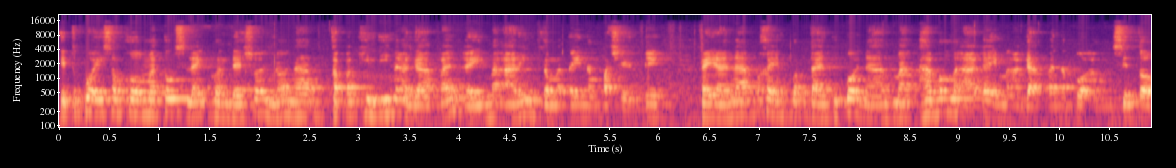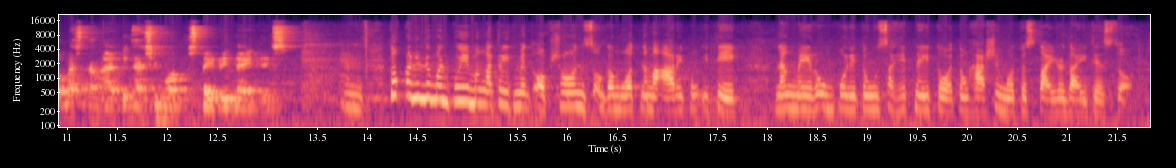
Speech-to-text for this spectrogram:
Ito po ay isang comatose-like condition, no, na kapag hindi naagapan ay maaring kamatay ng pasyente. Kaya napaka-importante po na ma- habang maaga ay maagapan na po ang sintomas ng ating Hashimoto's thyroiditis. Mm. Dok, ano naman po yung mga treatment options o gamot na maaari pong itik nang mayroon po nitong sakit na ito, itong Hashimoto's thyroiditis, Dok?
